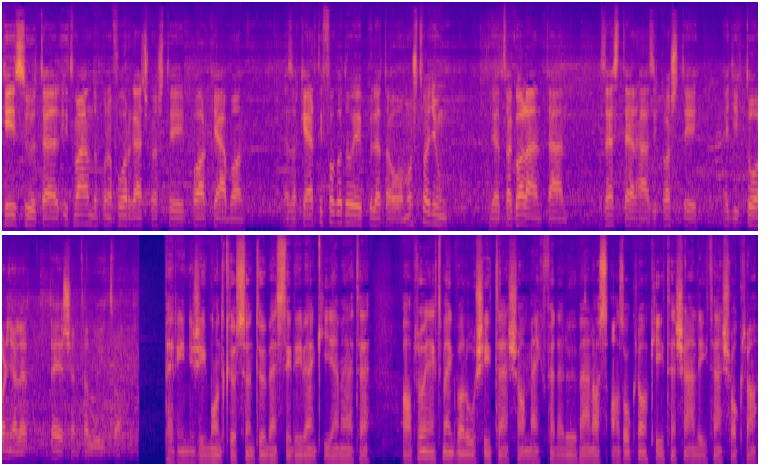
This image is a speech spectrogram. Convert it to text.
készült el itt Mándokon a Forgácskastély parkjában ez a kerti fogadóépület, ahol most vagyunk, illetve Galántán az Eszterházi kastély egyik tornya lett teljesen felújítva. Perényi Zsigmond köszöntő beszédében kiemelte, a projekt megvalósítása megfelelő válasz azokra a kétes állításokra,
